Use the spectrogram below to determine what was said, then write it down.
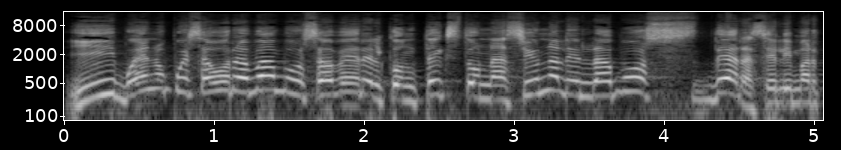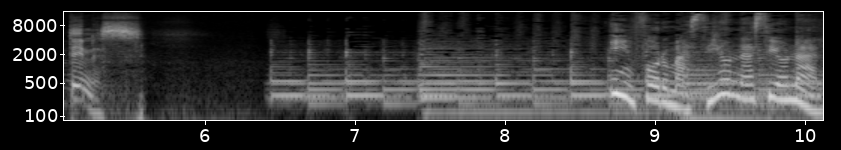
Y bueno, pues ahora vamos a ver el contexto nacional en la voz de Araceli Martínez. Información nacional.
